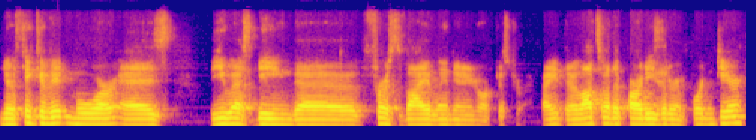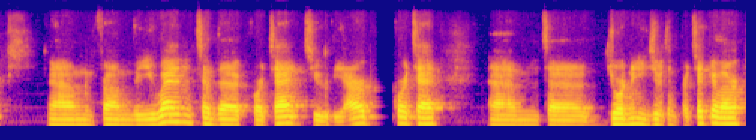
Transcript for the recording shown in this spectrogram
you know, think of it more as the US being the first violin in an orchestra, right? There are lots of other parties that are important here, um, from the UN to the quartet to the Arab quartet um, to Jordan Egypt in particular,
